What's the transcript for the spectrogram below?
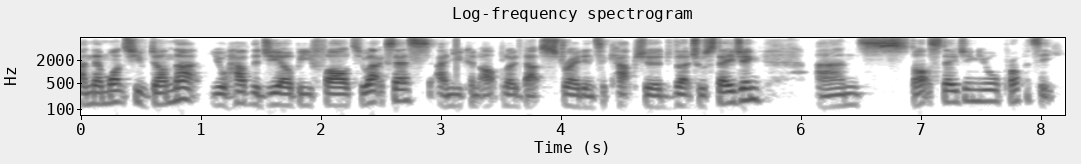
And then once you've done that, you'll have the GLB file to access and you can upload that straight into CAPTUR3D Virtual Staging and start staging your property.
